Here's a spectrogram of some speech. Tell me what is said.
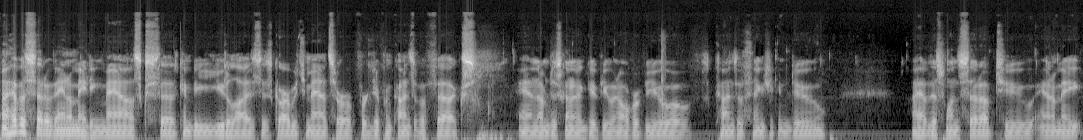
I have a set of animating masks that can be utilized as garbage mattes or for different kinds of effects. And I'm just going to give you an overview of kinds of things you can do. I have this one set up to animate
